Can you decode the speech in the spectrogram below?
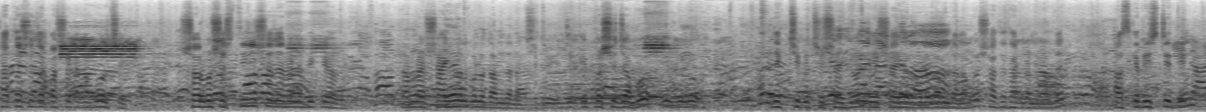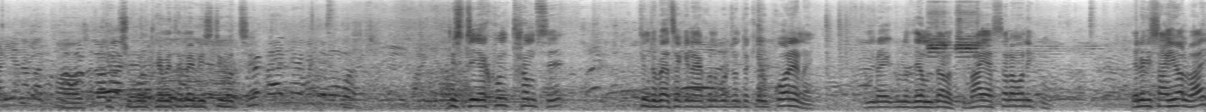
সাতাশ হাজার পাঁচশো টাকা বলছে। সর্বশেষ তিরিশ হাজার হলে বিক্রি হবে। আমরা শাহিওয়ালগুলো দাম জানাচ্ছি। যে এ পাশে যাব, এগুলো দেখছি কিছু শাহিওয়াল। এই শাহিওয়ালগুলো দাম জানাব। সাথে থাকবেন আমাদের। আজকে বৃষ্টির দিন। কিছুক্ষণ থেমে থেমে বৃষ্টি হচ্ছে। বৃষ্টি এখন থামছে, কিন্তু বেচা কিনা এখন পর্যন্ত কেউ করে নাই। আমরা এগুলো দাম জানাচ্ছি। ভাই, আসসালামু আলাইকুম। এটা কি শাহিওয়াল ভাই?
